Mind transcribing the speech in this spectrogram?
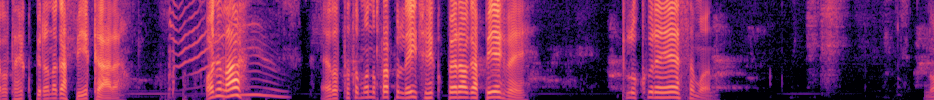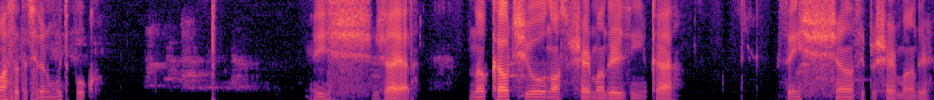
Ela tá recuperando HP, cara. Olha lá. Ela tá tomando o próprio leite e recupera o HP, velho. Que loucura é essa, mano? Nossa, tá tirando muito pouco. Ixi, já era. Nocauteou o nosso Charmanderzinho, cara. Sem chance pro Charmander.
